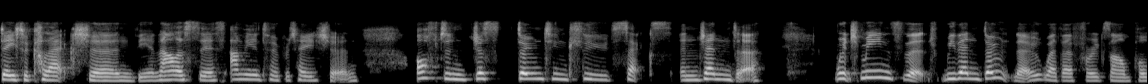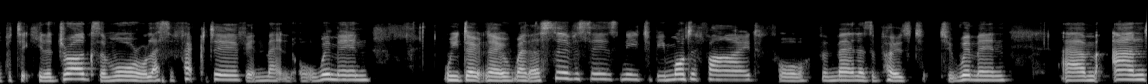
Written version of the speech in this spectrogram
data collection, the analysis, and the interpretation often just don't include sex and gender, which means that we then don't know whether, for example, particular drugs are more or less effective in men or women. We don't know whether services need to be modified for, for men as opposed to, to women. Um, and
